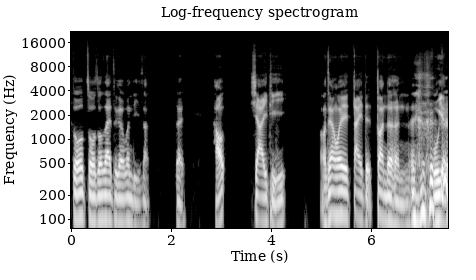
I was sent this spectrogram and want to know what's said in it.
多着重在这个问题上，对，好，下一题，我这样会带的断的很 敷衍。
